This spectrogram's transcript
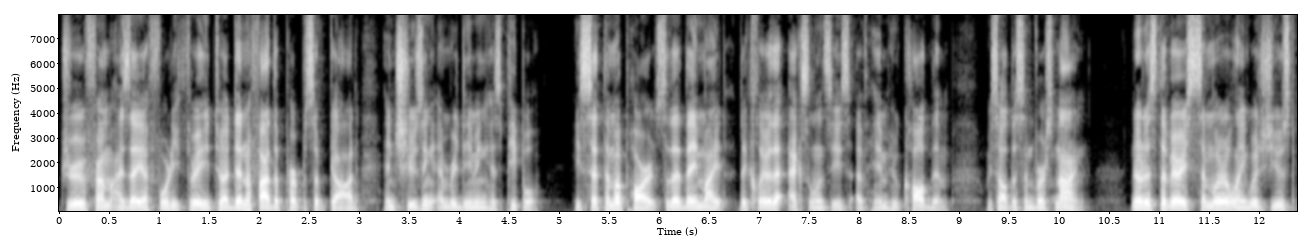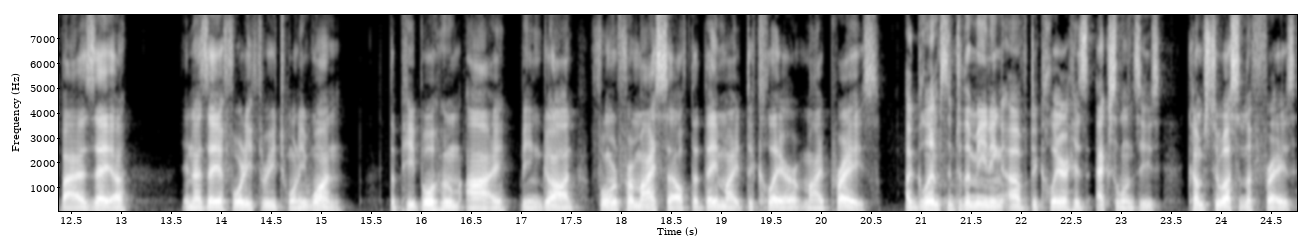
drew from Isaiah 43 to identify the purpose of God in choosing and redeeming his people. He set them apart so that they might declare the excellencies of him who called them. We saw this in verse 9. Notice the very similar language used by Isaiah in Isaiah 43:21 the people whom I, being God, formed for myself that they might declare my praise. A glimpse into the meaning of declare his excellencies comes to us in the phrase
